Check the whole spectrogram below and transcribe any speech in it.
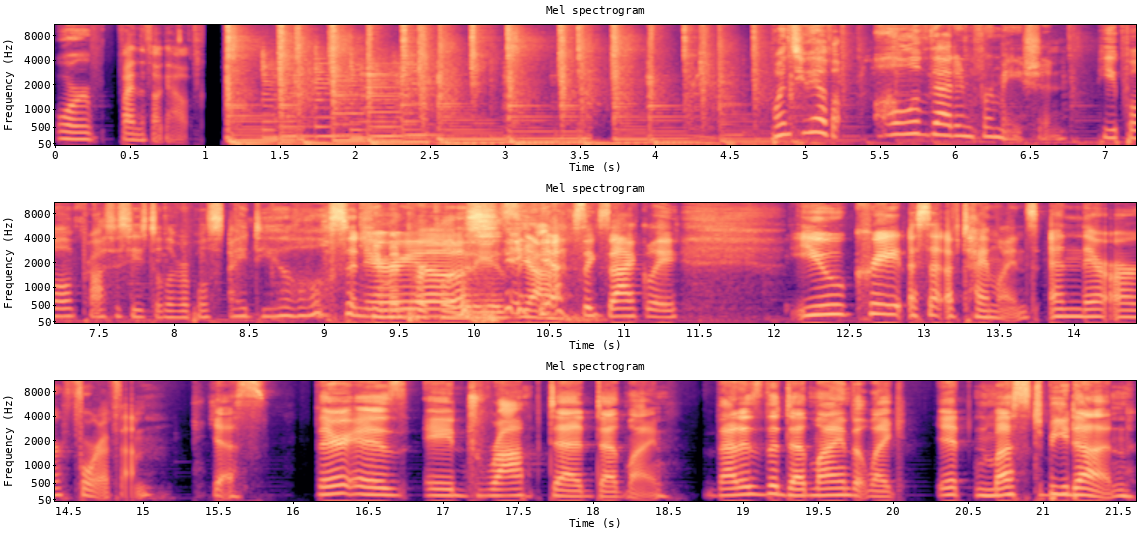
or find the fuck out. Once you have all of that information, people, processes, deliverables, ideal scenarios, proclivities, yeah. yes, exactly. You create a set of timelines, and there are four of them. Yes. There is a drop dead deadline. That is the deadline that, like, it must be done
